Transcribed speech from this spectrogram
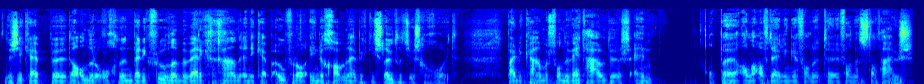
Dus ik heb uh, de andere ochtend ben ik vroeg naar mijn werk gegaan. En ik heb overal in de gang heb ik die sleuteltjes gegooid. Bij de kamers van de wethouders en op uh, alle afdelingen van het, uh, van het stadhuis.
